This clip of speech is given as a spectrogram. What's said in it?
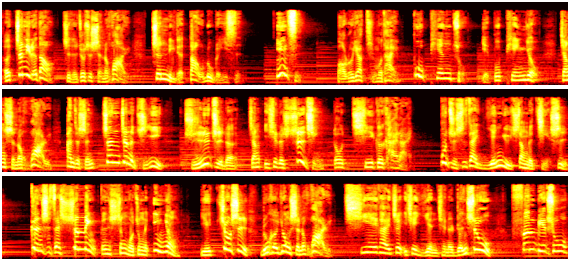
而真理的道，指的就是神的话语，真理的道路的意思。因此，保罗要提摩太不偏左也不偏右，将神的话语按着神真正的旨意。直直的将一切的事情都切割开来，不只是在言语上的解释，更是在生命跟生活中的应用，也就是如何用神的话语切开这一切眼前的人事物，分别出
